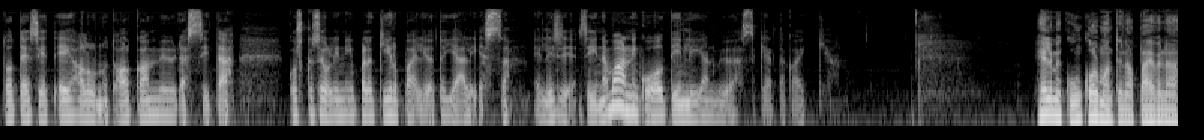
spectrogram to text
totesi, että ei halunnut alkaa myydä sitä, koska se oli niin paljon kilpailijoita jäljessä. Eli se, siinä vaan niin kuin oltiin liian myöhässä kerta kaikkiaan. Helmikuun kolmantena päivänä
